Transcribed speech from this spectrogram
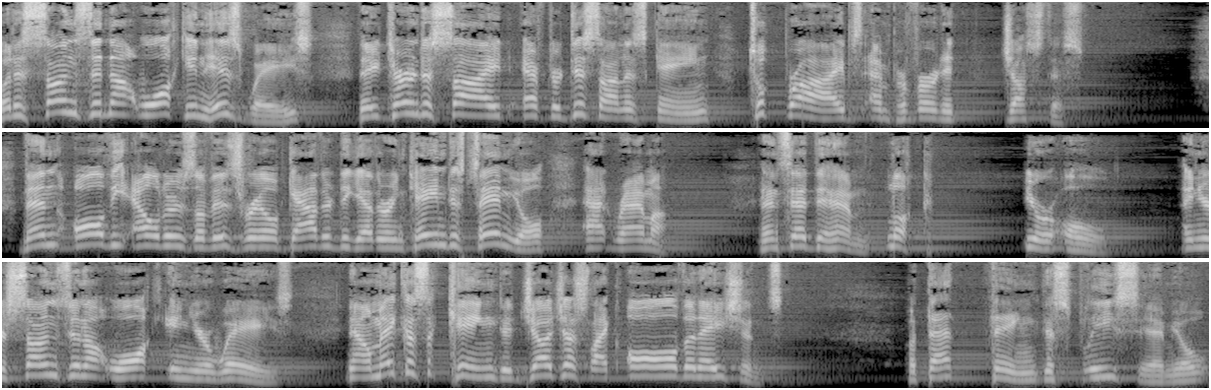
But his sons did not walk in his ways. They turned aside after dishonest gain, took bribes, and perverted justice. Then all the elders of Israel gathered together and came to Samuel at Ramah and said to him, Look, you're old, and your sons do not walk in your ways. Now make us a king to judge us like all the nations. But that thing displeased Samuel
